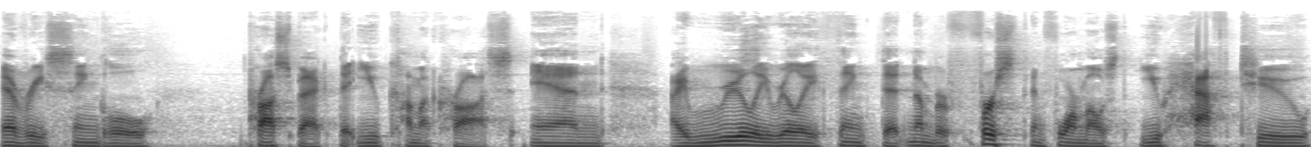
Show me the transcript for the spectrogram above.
every single prospect that you come across. And I really, really think that number first and foremost, you have to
